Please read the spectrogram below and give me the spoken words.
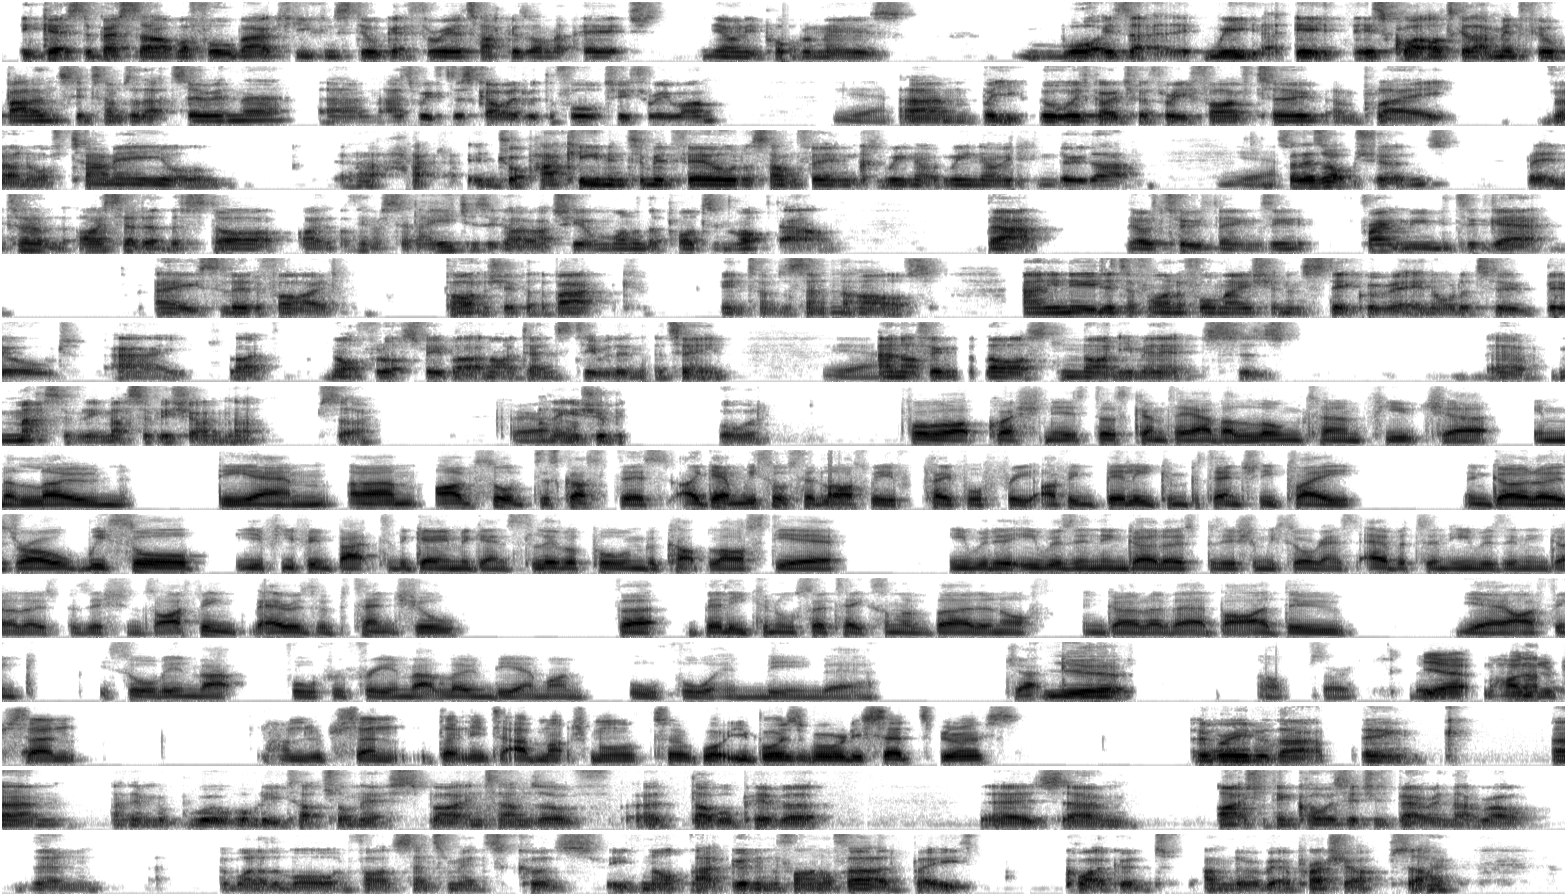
It gets the best out of our fullbacks. You can still get three attackers on the pitch. The only problem is what is that? We it, it's quite hard to get that midfield balance in terms of that two in there, um, as we've discovered with the four two three one. Yeah, Um, but you could always go to a three five two and play Werner off Tammy or uh, Ha- and drop Hakim into midfield or something because we know we know he can do that. yeah, So there's options. But in terms, I said at the start, I, I think I said ages ago actually on one of the pods in lockdown that there were two things. Frank needed to get a solidified partnership at the back in terms of centre halves, and he needed to find a formation and stick with it in order to build a like not philosophy but an identity within the team. yeah. And I think the last 90 minutes has uh, massively, massively shown that. So Fair I think it should be forward. follow up question is Does Kante have a long term future in the lone DM? Um, I've sort of discussed this. Again, we sort of said last week, play for free. I think Billy can potentially play N'Golo's role. We saw, if you think back to the game against Liverpool in the Cup last year, he would he was in N'Golo's position. We saw against Everton, he was in N'Golo's position. So I think there is a potential that Billy can also take some of the burden off N'Golo there. But I do, yeah, I think it's sort of in that four through three in that lone DM. I'm all for him being there. Jack. Yeah, Oh, sorry. Yeah, hundred percent, hundred percent. Don't need to add much more to what you boys have already said. To be honest, agreed with that. I think um, I think we'll probably touch on this, but in terms of a double pivot, there's um, I actually think Kovacic is better in that role than one of the more advanced centre mids because he's not that good in the final third, but he's quite good under a bit of pressure. So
